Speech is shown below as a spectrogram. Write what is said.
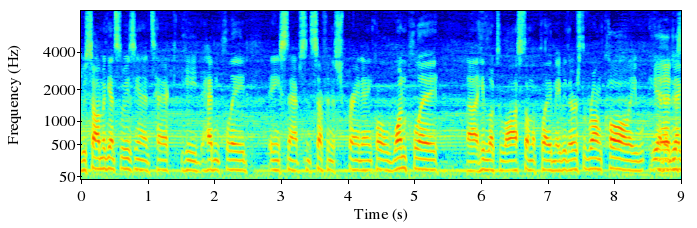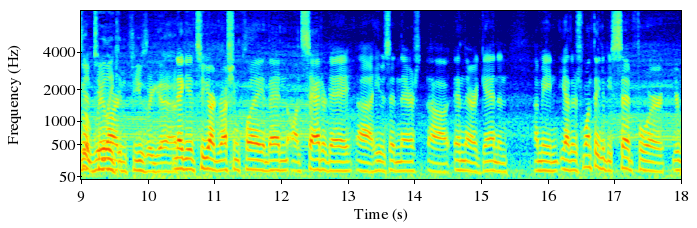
we saw him against Louisiana Tech. He hadn't played any snaps since suffering a sprained ankle. One play, uh, he looked lost on the play. Maybe there was the wrong call. He, he Yeah, had a just negative really yard confusing. Yeah. negative two yard rushing play, and then on Saturday uh, he was in there uh, in there again. And I mean, yeah, there's one thing to be said for you're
